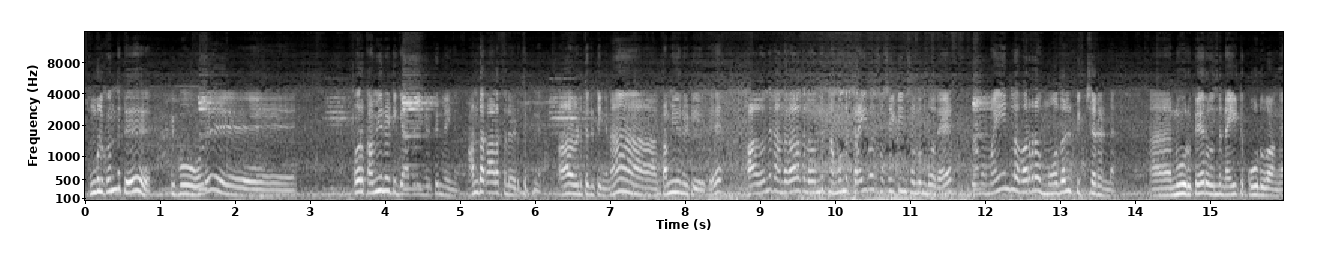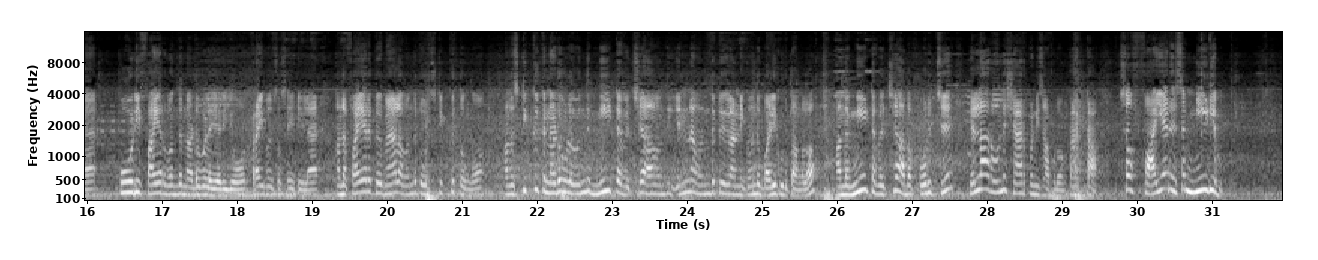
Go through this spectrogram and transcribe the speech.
உங்களுக்கு வந்துட்டு இப்போது ஒரு ஒரு கம்யூனிட்டி கேதரிங் இருக்குன்னு வைங்க. அந்த காலத்தில் எடுத்துக்கங்க. அதாவது எடுத்துக்கிட்டிங்கன்னா கம்யூனிட்டி இருக்குது அது வந்துட்டு அந்த காலத்தில் வந்துட்டு நம்ம வந்து ட்ரைபல் சொசைட்டின்னு சொல்லும்போதே நம்ம மைண்டில் வர்ற முதல் பிக்சர் என்ன? நூறு பேர் வந்து நைட்டு கூடுவாங்க. கூடி ஃபயர் வந்து நடுவில் எரியும் ட்ரைபல் சொசைட்டியில் அந்த ஃபயருக்கு மேலே வந்துட்டு ஒரு ஸ்டிக்கு தொங்கும். அந்த ஸ்டிக்குக்கு நடுவில் வந்து மீட்டை வச்சு அதை வந்து என்ன வந்துட்டு அன்னைக்கு வந்து பலி கொடுத்தாங்களோ அந்த மீட்டை வச்சு அதை பொறிச்சு எல்லாரும் வந்து ஷேர் பண்ணி சாப்பிடுவோம் கரெக்டாக so fire is a medium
